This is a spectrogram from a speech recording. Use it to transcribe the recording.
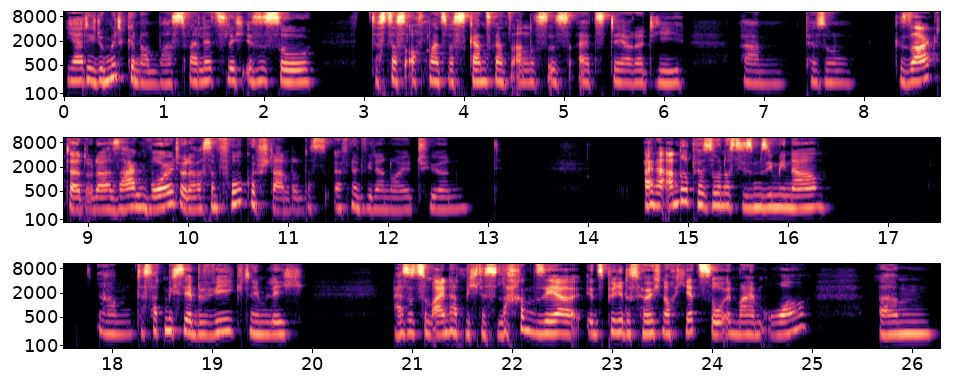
ja, die du mitgenommen hast, weil letztlich ist es so, dass das oftmals was ganz, ganz anderes ist, als der oder die ähm, Person gesagt hat oder sagen wollte oder was im Fokus stand. Und das öffnet wieder neue Türen. Eine andere Person aus diesem Seminar, ähm, das hat mich sehr bewegt, nämlich, also zum einen hat mich das Lachen sehr inspiriert, das höre ich noch jetzt so in meinem Ohr. Ähm,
